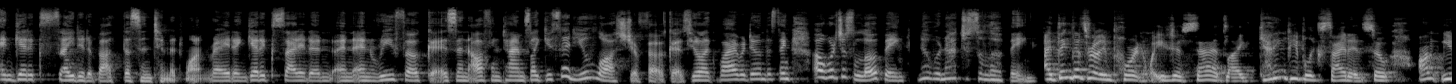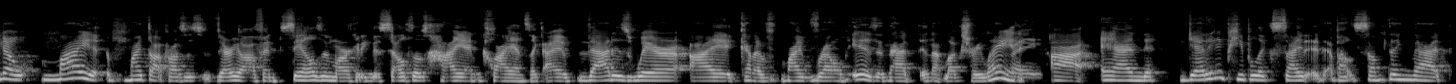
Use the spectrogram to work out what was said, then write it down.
and get excited about this intimate one, right? And get excited and, and, and refocus. And oftentimes, like you said, you lost your focus. You're like, why are we doing this thing? Oh, we're just eloping. No, we're not just eloping. I think that's really important what you just said, like getting people excited. So on you know, my my thought process very often sales and marketing to sell those high-end clients. Like I that is where I kind of my realm is in that in that luxury lane. Right. Uh and getting people excited about something that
